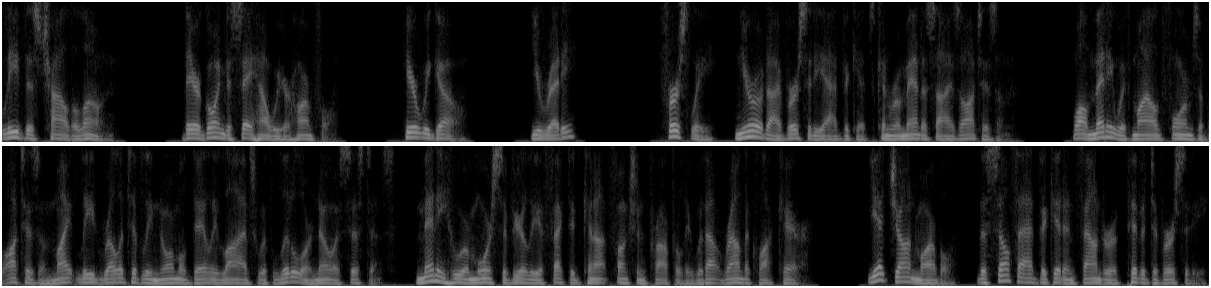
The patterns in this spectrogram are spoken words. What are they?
Leave this child alone. They are going to say how we are harmful. Here we go. You ready? Firstly, neurodiversity advocates can romanticize autism. While many with mild forms of autism might lead relatively normal daily lives with little or no assistance, many who are more severely affected cannot function properly without round the clock care. Yet, John Marble, the self advocate and founder of Pivot Diversity,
